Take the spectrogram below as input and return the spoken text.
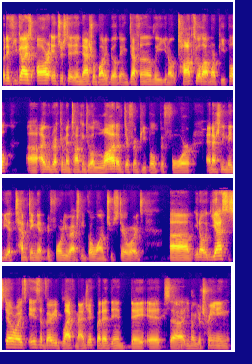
but if you guys are interested in natural bodybuilding, definitely you know talk to a lot more people. Uh, I would recommend talking to a lot of different people before and actually maybe attempting it before you actually go on to steroids. Um, you know, yes, steroids is a very black magic, but at the end of the day, it's uh, you know your training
